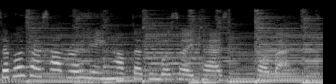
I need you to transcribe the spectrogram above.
سپاس از همراهی این هفتهتون با سایکست تا بعد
